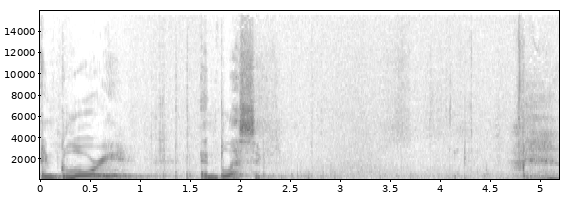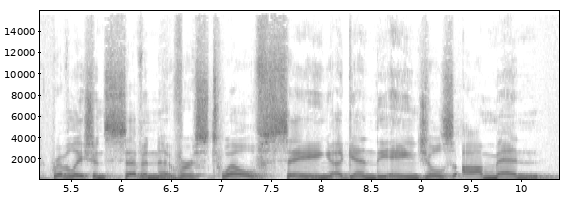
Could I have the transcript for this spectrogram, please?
and glory and blessing. Revelation 7, verse 12, saying again the angels, Amen.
